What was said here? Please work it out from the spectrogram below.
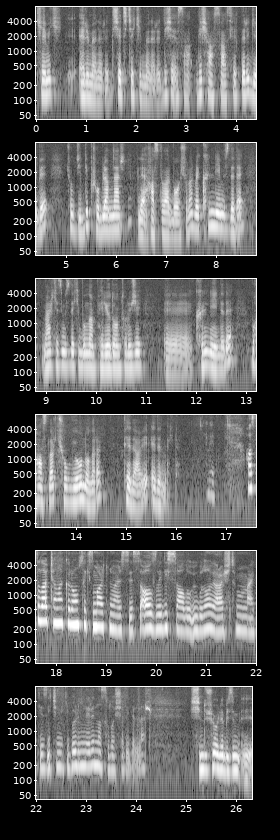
kemik erimeleri, diş eti çekilmeleri, diş, diş hassasiyetleri gibi çok ciddi problemlerle hastalar boğuşuyorlar ve kliniğimizde de merkezimizdeki bulunan periyodontoloji e, kliniğinde de bu hastalar çok yoğun olarak tedavi edilmekte. Evet. Hastalar Çanakkale 18 Mart Üniversitesi Ağız ve Diş Sağlığı Uygulama ve Araştırma Merkezi içindeki bölümlere nasıl ulaşabilirler? Şimdi şöyle bizim e,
